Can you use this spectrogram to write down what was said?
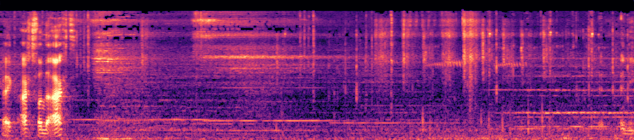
Kijk, 8 van de 8. En die...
